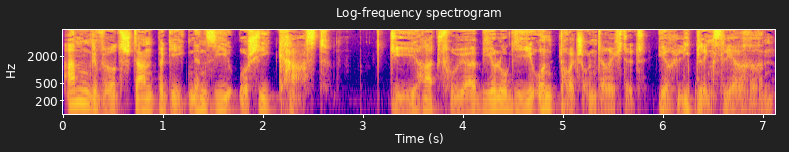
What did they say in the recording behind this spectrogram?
Am Gewürzstand begegnen sie Uschi Karst. Die hat früher Biologie und Deutsch unterrichtet, ihre Lieblingslehrerin.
